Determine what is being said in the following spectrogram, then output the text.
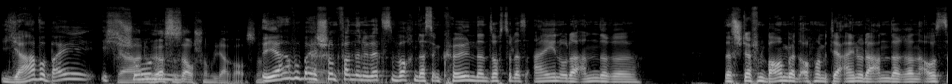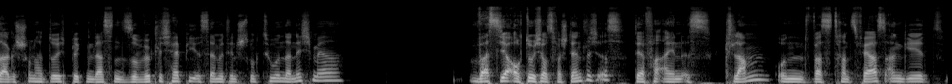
Ja, wobei ich Ja, schon. du hörst es auch schon wieder raus. Ne? Ja, wobei ich Ja, schon fand in den letzten Wochen, dass in Köln dann doch so das ein oder andere, dass Steffen Baumgart auch mal mit der ein oder anderen Aussage schon hat durchblicken lassen. So wirklich happy ist er mit den Strukturen dann nicht mehr. Was ja auch durchaus verständlich ist. Der Verein ist klamm und was Transfers angeht,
